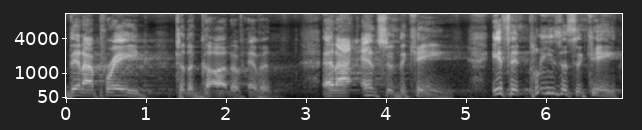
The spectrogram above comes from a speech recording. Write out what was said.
Then I prayed to the God of heaven, and I answered the king. If it pleases the king,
